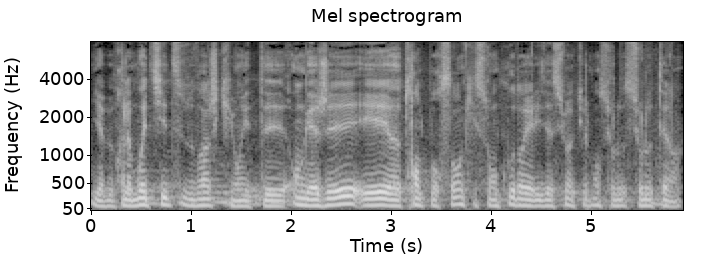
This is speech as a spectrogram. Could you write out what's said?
Il y a à peu près la moitié de ces ouvrages qui ont été engagés et euh, 30% qui sont en cours de réalisation actuellement sur le, terrain.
